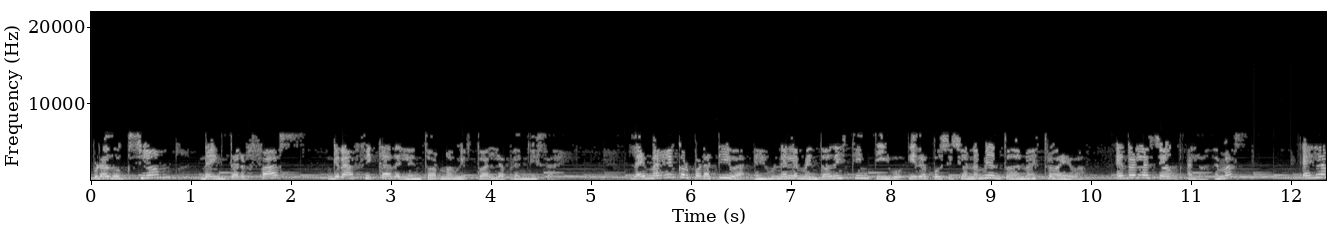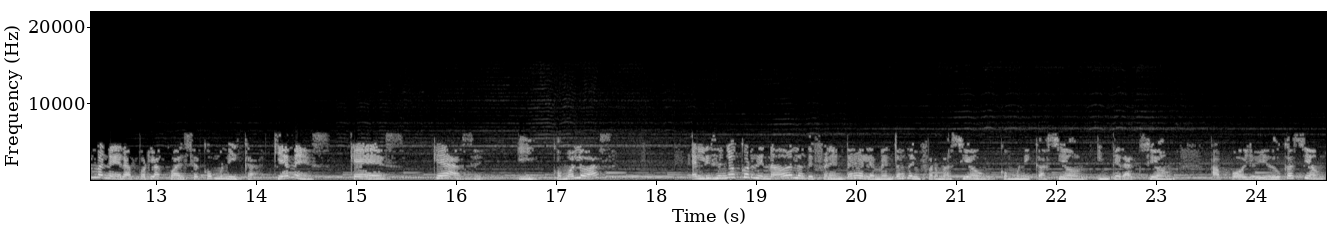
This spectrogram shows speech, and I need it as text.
Producción de interfaz gráfica del entorno virtual de aprendizaje. La imagen corporativa es un elemento distintivo y de posicionamiento de nuestro EVA en relación a los demás. Es la manera por la cual se comunica quién es, qué es, qué hace y cómo lo hace. El diseño coordinado de los diferentes elementos de información, comunicación, interacción, apoyo y educación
